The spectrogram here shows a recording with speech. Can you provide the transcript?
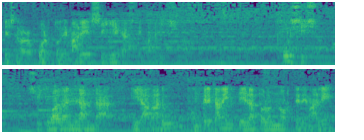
desde el aeropuerto de Malé se llega a este paraíso. Four situada en Landa Irabarú, concretamente el atolón norte de Malé,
